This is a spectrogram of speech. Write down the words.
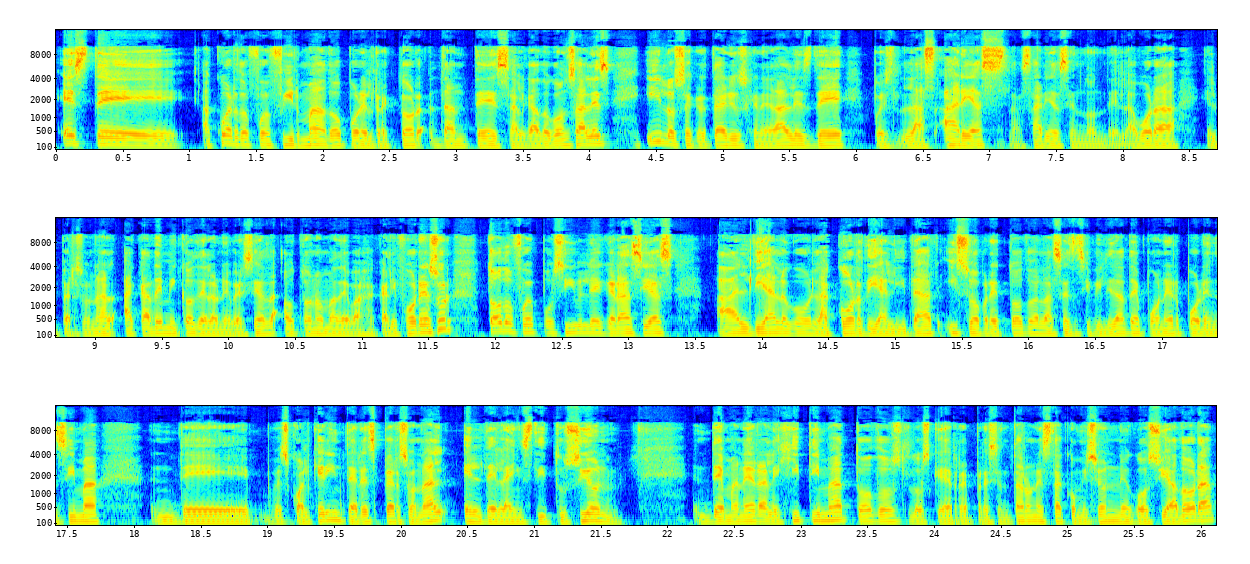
Este acuerdo fue firmado por el rector Dante Salgado González y los secretarios generales de pues las áreas, las áreas en donde labora el personal académico de la Universidad Autónoma de Baja California Sur. Todo fue posible gracias al diálogo, la cordialidad y sobre todo a la sensibilidad de poner por encima de pues cualquier interés personal el de la institución de manera legítima. Todos los que representaron esta comisión negociadora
